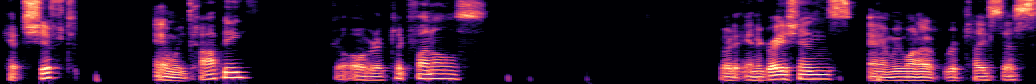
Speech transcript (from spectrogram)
hit shift, and we copy. Go over to ClickFunnels, go to integrations, and we want to replace this.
